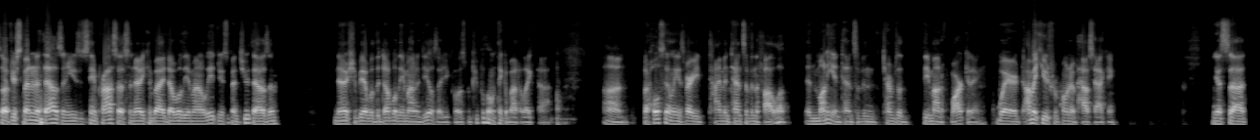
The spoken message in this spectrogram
So if you're spending a thousand you use the same process and now you can buy double the amount of leads you spend two thousand now you should be able to double the amount of deals that you close. But people don't think about it like that um, but wholesaling is very time intensive in the follow up and money intensive in terms of the amount of marketing. Where I'm a huge proponent of house hacking. Yes, uh,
